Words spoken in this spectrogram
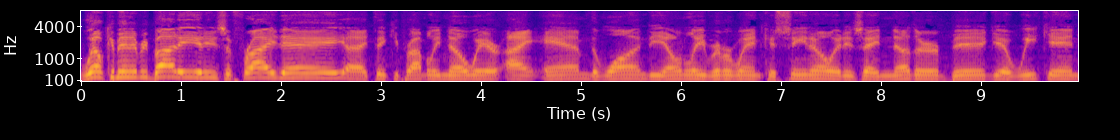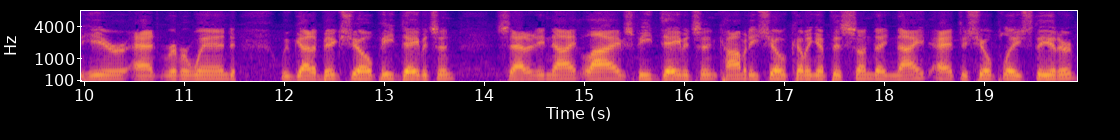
Welcome in, everybody. It is a Friday. I think you probably know where I am. The one, the only Riverwind Casino. It is another big uh, weekend here at Riverwind. We've got a big show. Pete Davidson, Saturday Night Live's Pete Davidson comedy show coming up this Sunday night at the Showplace Theater.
